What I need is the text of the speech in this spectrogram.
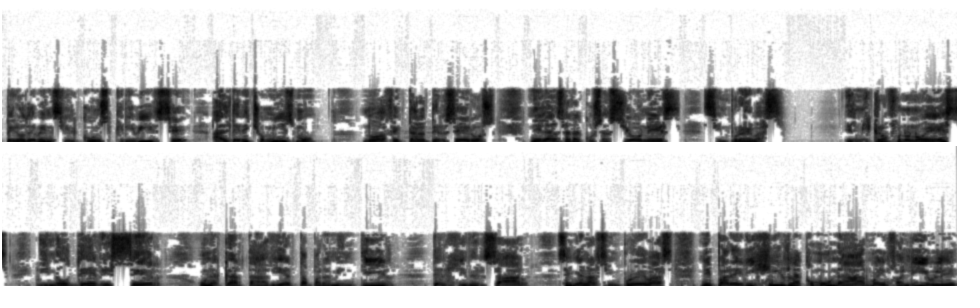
pero deben circunscribirse al derecho mismo, no afectar a terceros ni lanzar acusaciones sin pruebas. El micrófono no es y no debe ser una carta abierta para mentir, tergiversar, señalar sin pruebas, ni para erigirla como una arma infalible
